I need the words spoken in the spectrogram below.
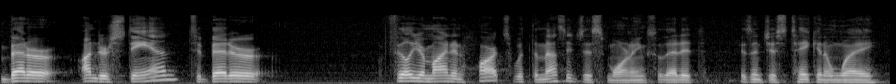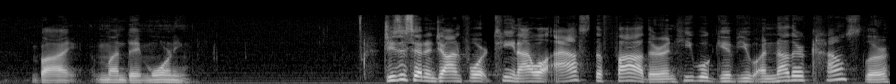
better understand, to better fill your mind and hearts with the message this morning so that it isn't just taken away by Monday morning. Jesus said in John 14, I will ask the Father, and he will give you another counselor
